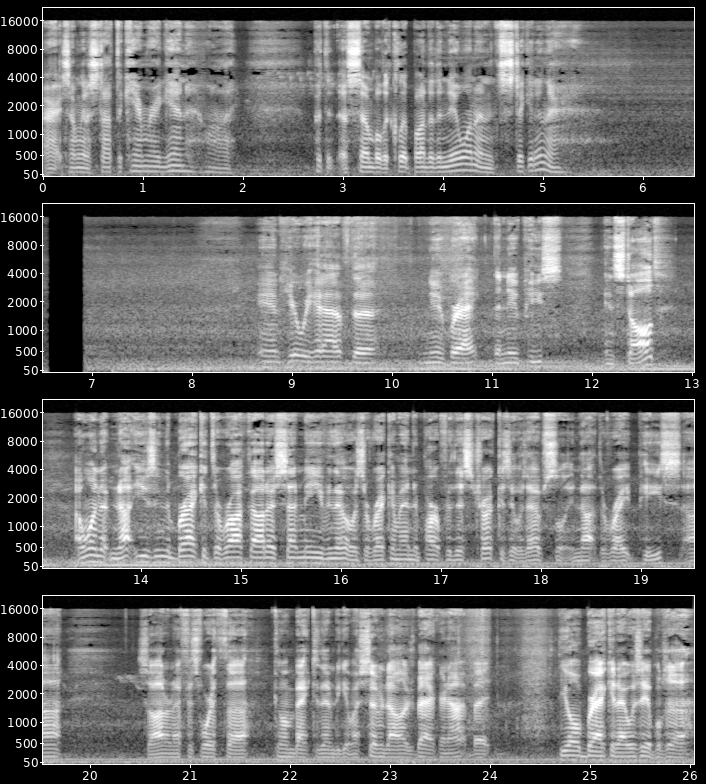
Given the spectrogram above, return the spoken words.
Alright, so I'm going to stop the camera again while I put the, assemble the clip onto the new one and stick it in there. And here we have the new bracket, the new piece installed. I wound up not using the bracket that Rock Auto sent me, even though it was a recommended part for this truck, because it was absolutely not the right piece. Uh, so I don't know if it's worth uh, going back to them to get my $7 back or not, but the old bracket I was able to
